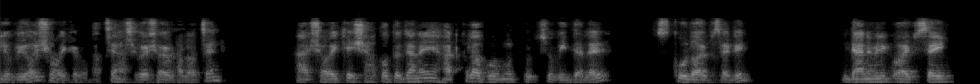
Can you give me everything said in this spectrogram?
হ্যালো ভিউয়ার সবাই কেমন আছেন? আশা করি সবাই ভালো আছেন। আর সবাইকে স্বাগত জানাই হাটখোলা বহুমুখ উচ্চ বিদ্যালয়ের স্কুল ওয়েবসাইটে। ডাইনামিক ওয়েবসাইট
